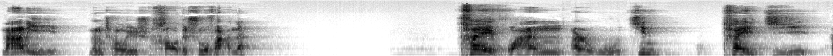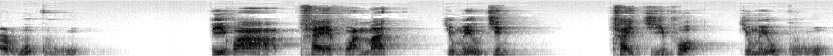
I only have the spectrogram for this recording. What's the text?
哪里能成为好的书法呢？太缓而无筋。太急而无骨，笔画太缓慢就没有劲，太急迫就没有骨。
